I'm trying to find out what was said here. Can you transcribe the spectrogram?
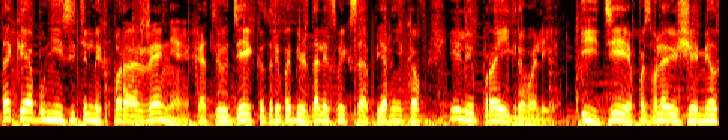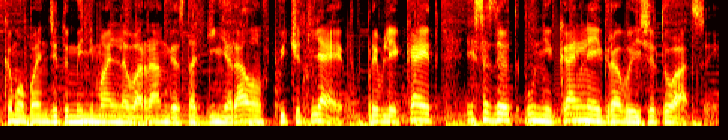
так и об унизительных поражениях от людей, которые побеждали своих соперников или проигрывали им. Идея, позволяющая мелкому бандиту минимального ранга стать генералом, впечатляет, привлекает и создает уникальные игровые стрессовые ситуации.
